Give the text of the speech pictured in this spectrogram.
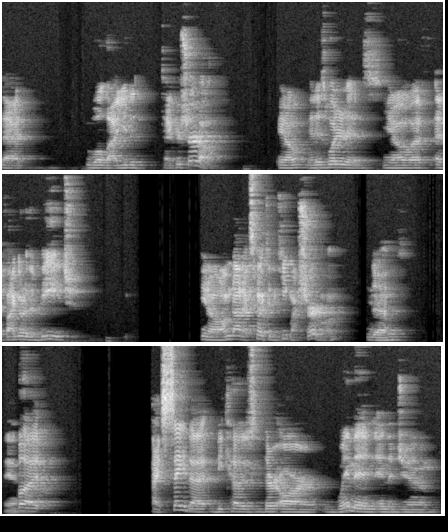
that will allow you to take your shirt off. You know, it is what it is. You know, if if I go to the beach, you know, I'm not expected to keep my shirt on. Yeah. know. Yeah. But I say that because there are women in the gym,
